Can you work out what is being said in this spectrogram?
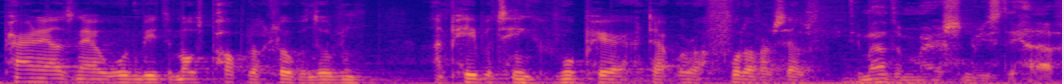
Parnells now wouldn't be the most popular club in Dublin, and people think we're up here that we're full of ourselves. The amount of mercenaries they have,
